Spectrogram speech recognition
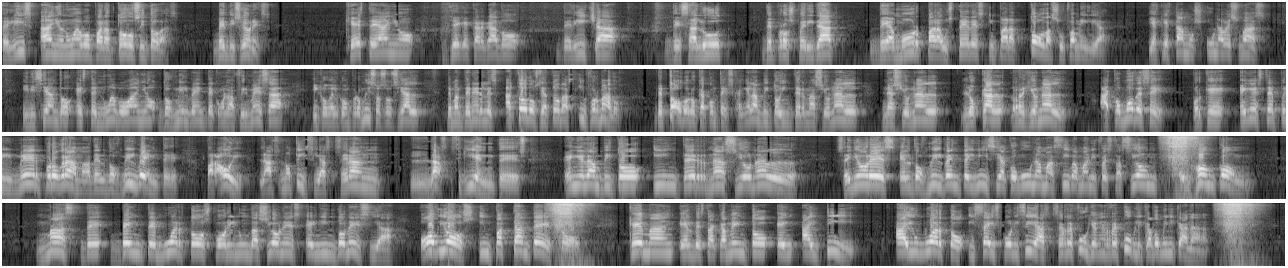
Feliz año nuevo para todos y todas. Bendiciones. Que este año llegue cargado de dicha, de salud, de prosperidad, de amor para ustedes y para toda su familia. Y aquí estamos una vez más, iniciando este nuevo año 2020 con la firmeza y con el compromiso social de mantenerles a todos y a todas informados de todo lo que acontezca en el ámbito internacional, nacional, local, regional. Acomódese, porque en este primer programa del 2020, para hoy, las noticias serán las siguientes. En el ámbito internacional, señores, el 2020 inicia con una masiva manifestación en Hong Kong. Más de 20 muertos por inundaciones en Indonesia. ¡Oh Dios! Impactante esto. Queman el destacamento en Haití. Hay un muerto y seis policías se refugian en República Dominicana.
